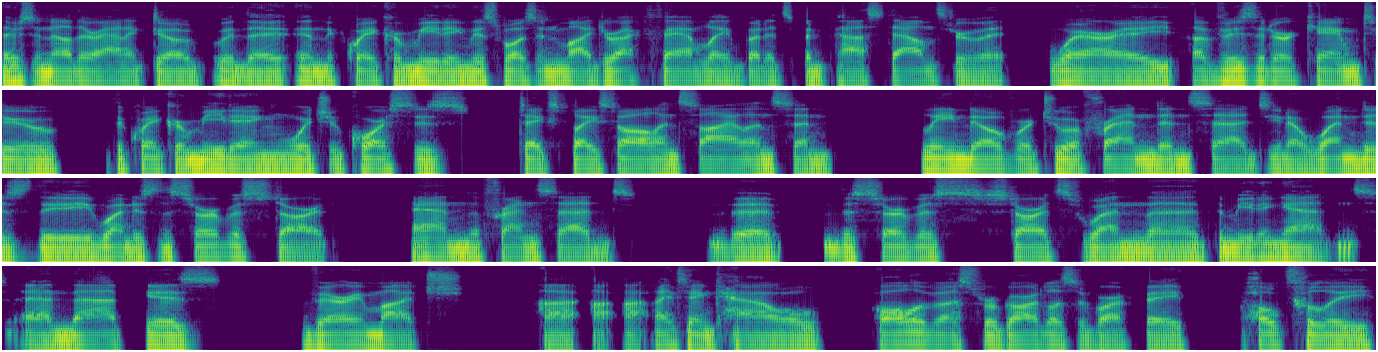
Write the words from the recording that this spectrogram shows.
There's another anecdote with the, in the Quaker meeting. This wasn't my direct family, but it's been passed down through it where a, a visitor came to the Quaker meeting, which of course is, takes place all in silence and leaned over to a friend and said, you know, when does the, when does the service start? And the friend said, the, the service starts when the, the meeting ends. And that is very much, uh, I, I think how all of us, regardless of our faith, hopefully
